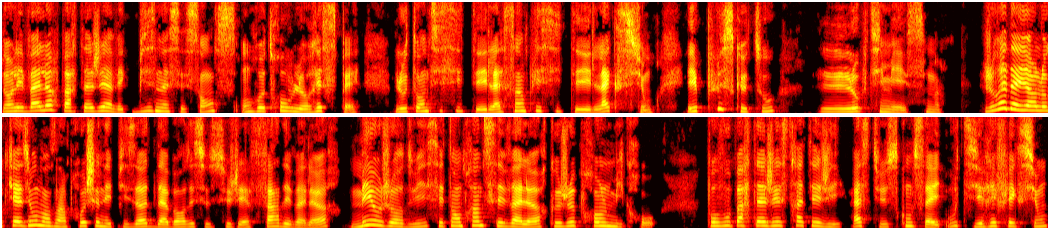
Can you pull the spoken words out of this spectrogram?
Dans les valeurs partagées avec Business Essence, on retrouve le respect, l'authenticité, la simplicité, l'action et plus que tout, l'optimisme. J'aurai d'ailleurs l'occasion dans un prochain épisode d'aborder ce sujet phare des valeurs, mais aujourd'hui, c'est empreint de ces valeurs que je prends le micro pour vous partager stratégies, astuces, conseils, outils, réflexions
